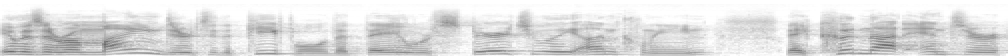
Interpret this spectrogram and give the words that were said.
It was a reminder to the people that they were spiritually unclean they could not enter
